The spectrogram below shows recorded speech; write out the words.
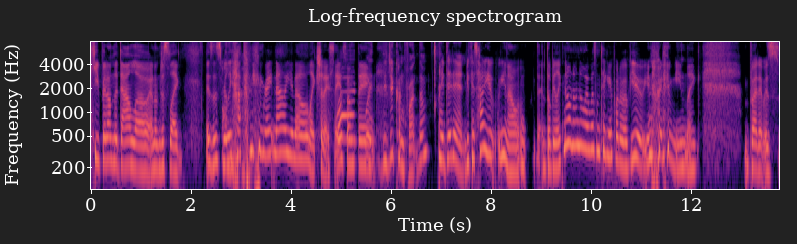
keep it on the down low. And I'm just like, is this really Oh happening right now? You know, like, should I say What? something? Wait, did you confront them? I didn't because how do you, you know, they'll be like, no, no, no, I wasn't taking a photo of you. You know what I mean? Like, but it was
